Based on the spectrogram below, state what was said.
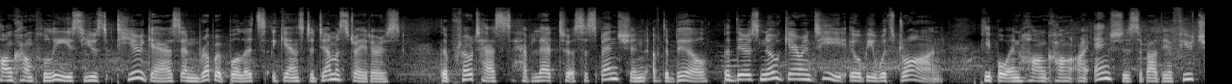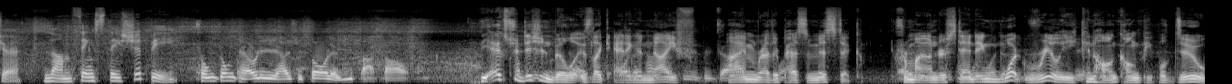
Hong Kong police used tear gas and rubber bullets against the demonstrators. The protests have led to a suspension of the bill, but there's no guarantee it will be withdrawn. People in Hong Kong are anxious about their future. Lam thinks they should be. The extradition bill is like adding a knife. I'm rather pessimistic. From my understanding, what really can Hong Kong people do?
